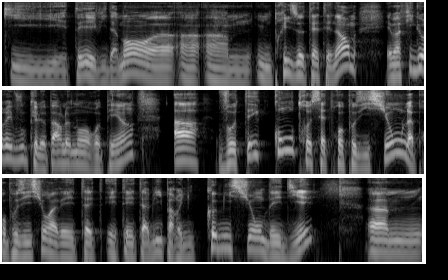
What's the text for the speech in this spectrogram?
qui était évidemment euh, une prise de tête énorme. Et bien figurez-vous que le Parlement européen a voté contre cette proposition. La proposition avait été, établie par une commission dédiée. Euh,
